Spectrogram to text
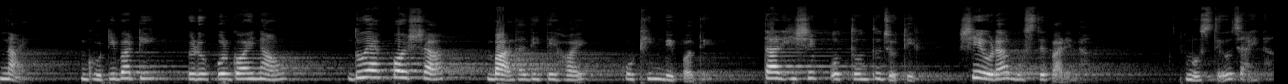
নাই। ঘটি বাটি রূপোর গয়নাও দু এক পয়সা বাধা দিতে হয় কঠিন বিপদে। তার হিসেব অত্যন্ত জটিল। সে ওরা বুঝতে পারে না। বুঝতেও চায় না।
